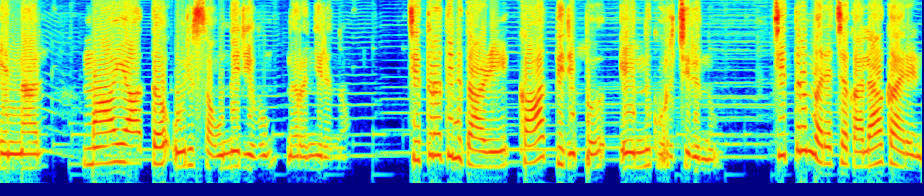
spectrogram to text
എന്നാൽ മായാത്ത ഒരു സൗന്ദര്യവും നിറഞ്ഞിരുന്നു. ചിത്രത്തിന് താഴെ കാത്തിരിപ്പ് എന്ന് കുറിച്ചിരുന്നു. ചിത്രം വരച്ച കലാകാരൻ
